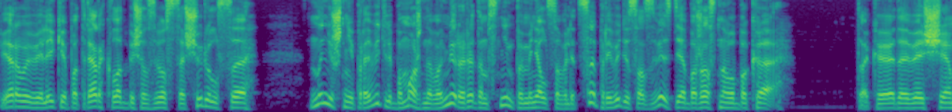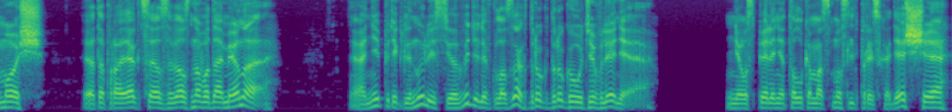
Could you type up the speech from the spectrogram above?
Первый великий патриарх кладбища звезд сощурился, Нынешний правитель бумажного мира рядом с ним поменялся в лице при виде созвездия божественного быка. «Такая давящая мощь! Это проекция звездного домена?» Они переглянулись и увидели в глазах друг друга удивление. Не успели они толком осмыслить происходящее,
